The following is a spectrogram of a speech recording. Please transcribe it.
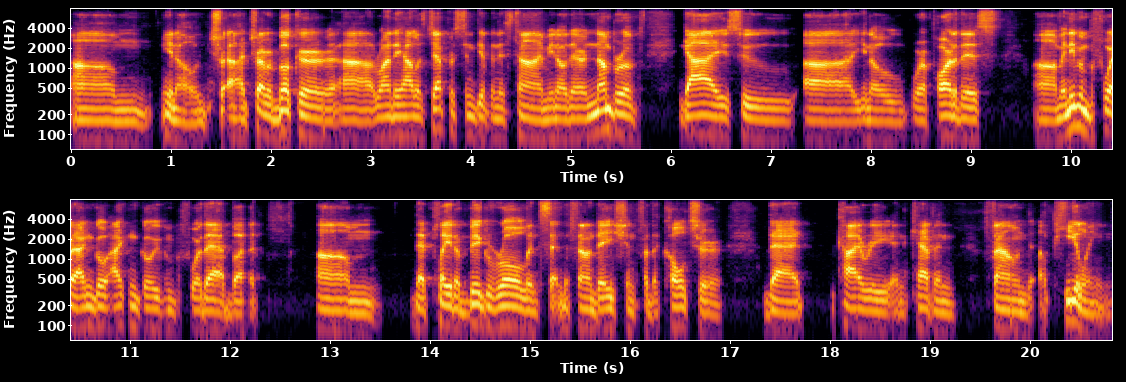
Um, you know, uh, Trevor Booker, uh, Rondae Hollis Jefferson, given his time. You know, there are a number of guys who uh, you know were a part of this, um, and even before that, I can go I can go even before that, but um, that played a big role in setting the foundation for the culture that Kyrie and Kevin found appealing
